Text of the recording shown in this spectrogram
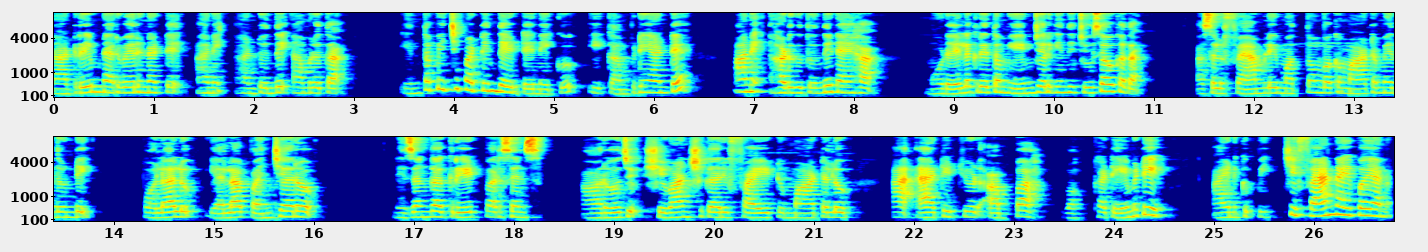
నా డ్రీమ్ నెరవేరినట్టే అని అంటుంది అమృత. ఎంత పిచ్చి పట్టిందేంటే నీకు? ఈ కంపెనీ అంటే? అని అడుగుతుంది నేహ. మూడేళ్ళ క్రితం ఏం జరిగింది చూసావు కదా? అసలు ఫ్యామిలీ మొత్తం ఒక మాట మీద ఉండి పొలాలు ఎలా పంచారో? నిజంగా గ్రేట్ పర్సన్స్. ఆ రోజు శివాంష్ గారి ఫైట్ మాటలు ఆ యాటిట్యూడ్ అబ్బా! ఒక్కటేమిటి? ఆయనకు పిచ్చి ఫ్యాన్ అయిపోయాను.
